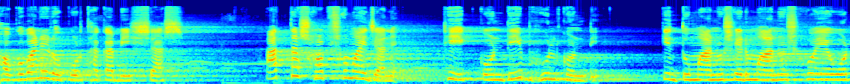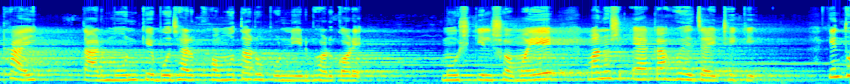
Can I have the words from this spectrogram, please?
ভগবানের ওপর থাকা বিশ্বাস। আত্মা সব সময় জানে ঠিক কোনটি ভুল কোনটি। কিন্তু মানুষের মানুষ হয়ে ওঠাই তার মনকে বোঝার ক্ষমতার উপর নির্ভর করে। মুশকিল সময়ে মানুষ একা হয়ে যায় ঠিকই, কিন্তু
